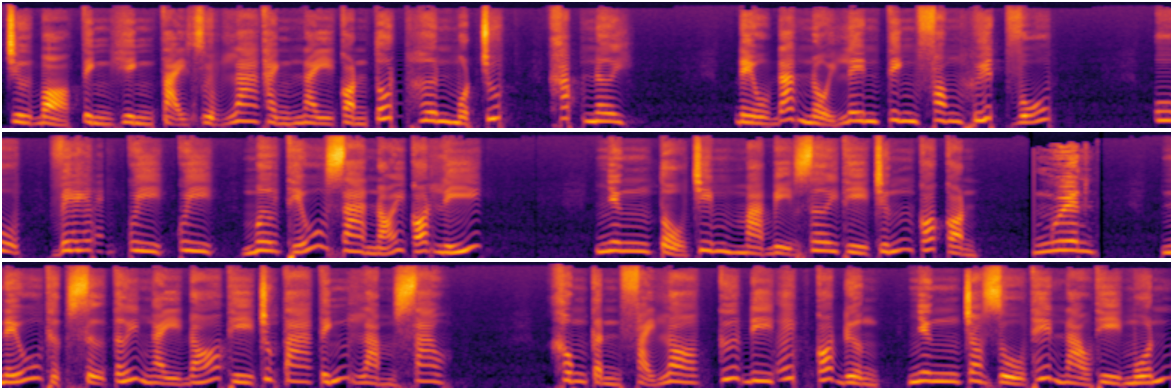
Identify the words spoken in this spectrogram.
Trừ bỏ tình hình tại Dược La Thành này còn tốt hơn một chút, khắp nơi. Đều đã nổi lên tinh phong huyết vũ. U, V, Quy, Quy, mơ thiếu ra nói có lý. Nhưng tổ chim mà bị rơi thì trứng có còn. Nguyên, nếu thực sự tới ngày đó thì chúng ta tính làm sao? Không cần phải lo, cứ đi ếp có đường, nhưng cho dù thế nào thì muốn.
